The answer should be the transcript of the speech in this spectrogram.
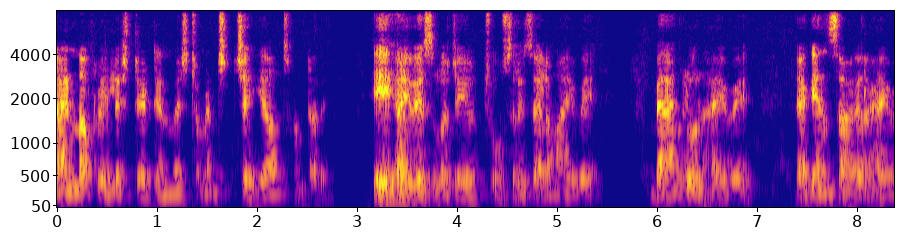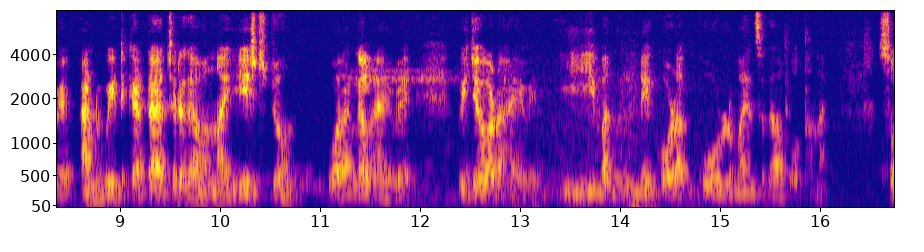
kind of real estate investments చేయాల్సి ఉంటుంది. ఏ హైవేస్లో చేయొచ్చు? Srisailam highway Bengaluru highway again Sagar highway and వీటికి అటాచ్డ్గా ఉన్న east zone Warangal highway Vijayawada highway ఇవన్నీ కూడా గోల్డ్ మైన్స్ కాబోతున్నాయి. సో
